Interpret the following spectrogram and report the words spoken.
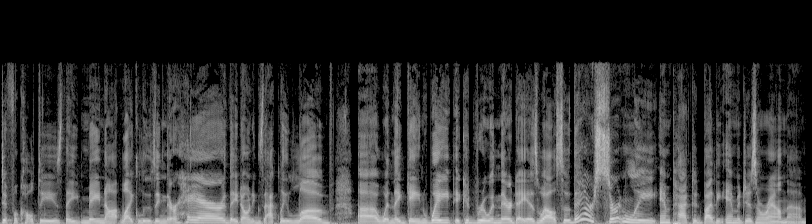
difficulties. They may not like losing their hair. They don't exactly love uh, when they gain weight. It could ruin their day as well. So they are certainly impacted by the images around them.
